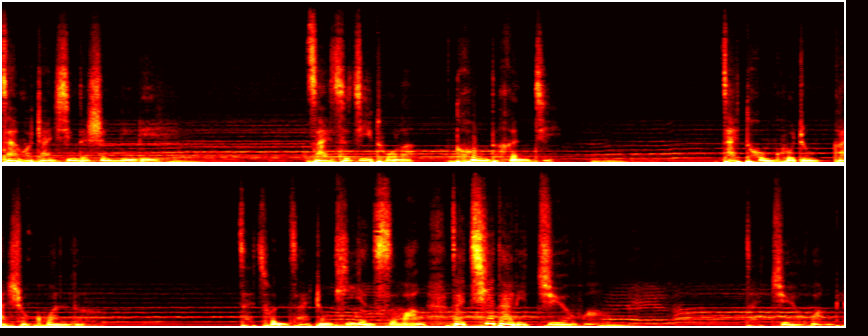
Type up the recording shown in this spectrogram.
在我崭新的生命里。再次寄托了痛的痕迹，在痛苦中感受欢乐，在存在中体验死亡，在期待里绝望，在绝望里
